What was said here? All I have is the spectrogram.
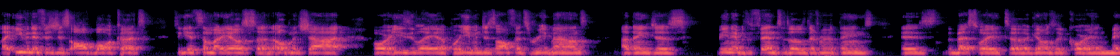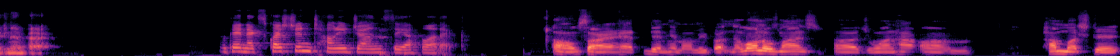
like even if it's just off ball cuts to get somebody else an open shot or easy layup or even just offensive rebounds. I think just being able to fit into those different things is the best way to get onto the court and make an impact. Okay, next question, Tony Jones, The Athletic. Oh, I'm sorry, I had didn't hit my mute button. Along those lines, uh, Juwan, how um how much did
